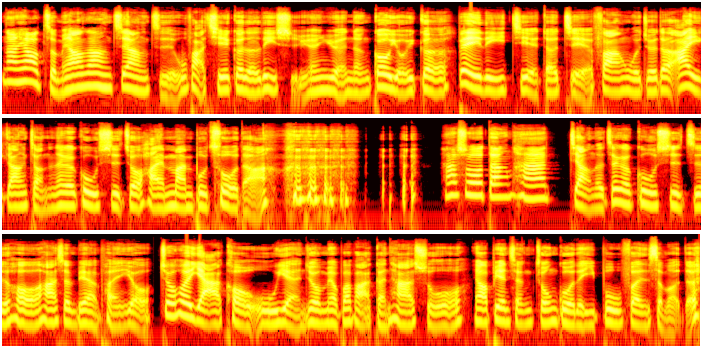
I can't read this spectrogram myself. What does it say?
那要怎么样让这样子无法切割的历史渊源能够有一个被理解的解方？我觉得阿姨刚刚讲的那个故事就还蛮不错的啊。他说，当他讲了这个故事之后，他身边的朋友就会哑口无言，就没有办法跟他说要变成中国的一部分什么的。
